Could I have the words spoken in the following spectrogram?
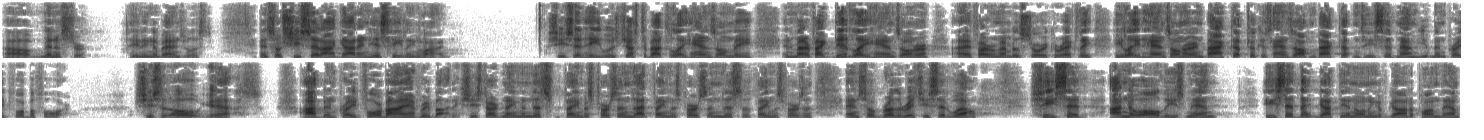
uh, minister, healing evangelist, and so she said I got in his healing line. She said he was just about to lay hands on me, and as a matter of fact, did lay hands on her, uh, if I remember the story correctly. He laid hands on her and backed up, took his hands off and backed up, and he said, ma'am, you've been prayed for before. She said, oh, yes. I've been prayed for by everybody. She started naming this famous person, that famous person, this famous person. And so Brother Richey said, well, she said, I know all these men. He said, they've got the anointing of God upon them.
